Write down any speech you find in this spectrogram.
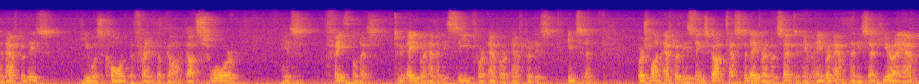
And after this, he was called the friend of God. God swore his faithfulness to Abraham and his seed forever after this incident. Verse 1 After these things, God tested Abraham and said to him, Abraham, and he said, Here I am.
